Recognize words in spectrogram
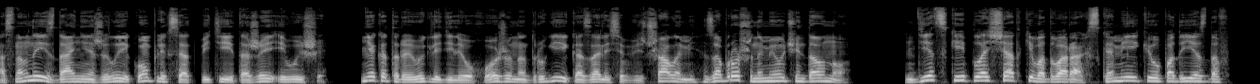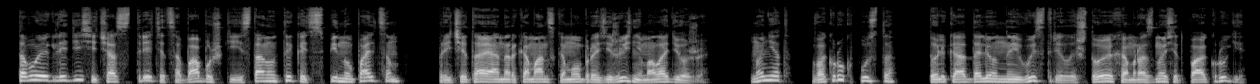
Основные здания, жилые комплексы от пяти этажей и выше. Некоторые выглядели ухоженно, другие казались обветшалыми, заброшенными очень давно. Детские площадки во дворах, скамейки у подъездов. Того и гляди, сейчас встретятся бабушки и станут тыкать в спину пальцем, причитая о наркоманском образе жизни молодежи. Но нет, вокруг пусто, только отдаленные выстрелы, что эхом разносит по округе,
